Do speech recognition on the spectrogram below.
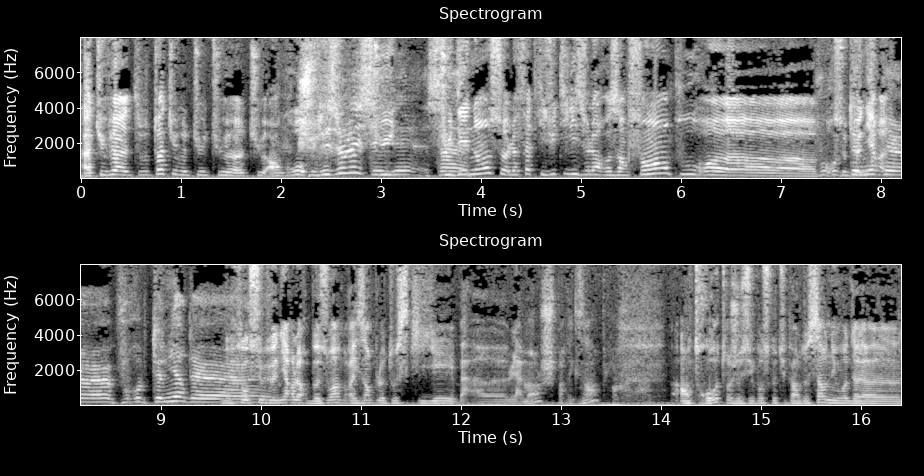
Ah, tu veux, toi, tu, tu, tu, euh, tu, en gros, Je suis désolé, c'est tu, ça- tu dénonces le fait qu'ils utilisent leurs enfants pour, euh, pour, pour obtenir subvenir, de, pour obtenir de pour subvenir leurs besoins, par exemple, tout ce qui est, bah, euh, la Manche, par exemple. Entre autres, je suppose que tu parles de ça au niveau de, de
